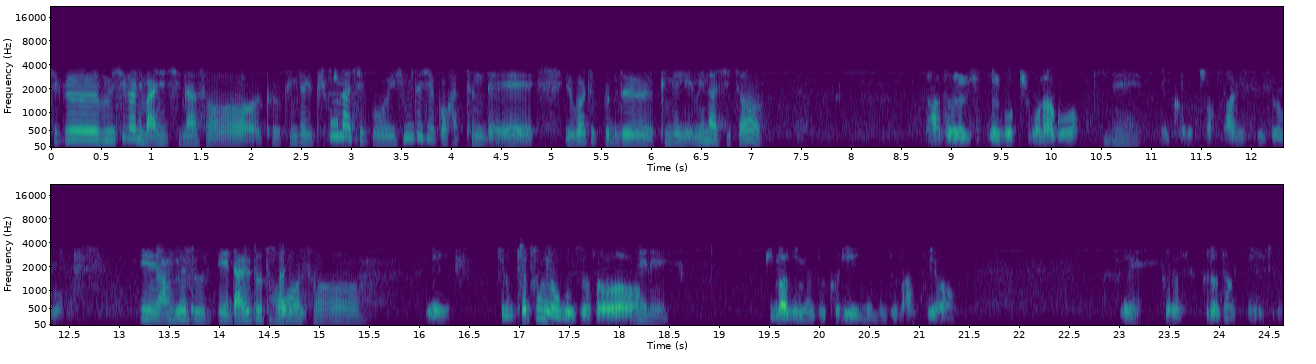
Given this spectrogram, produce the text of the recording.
지금 시간이 많이 지나서 그 굉장히 피곤하시고 힘드실 것 같은데 유가족분들 굉장히 예민하시죠? 다들 힘들고 피곤하고 네. 그렇죠. 많이 힘들고 예, 안 그래도 예, 날도 더워서 예, 지금 태풍이 오고 있어서 네네. 비 맞으면서 거리에 있는 분들 많고요. 예, 네. 그런 그런 상태예요 지금.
